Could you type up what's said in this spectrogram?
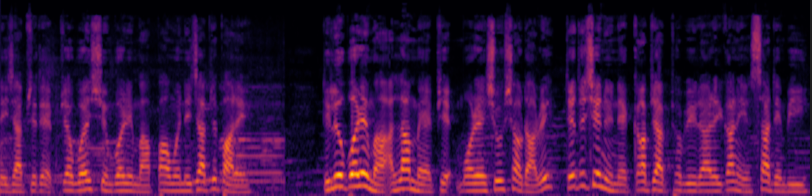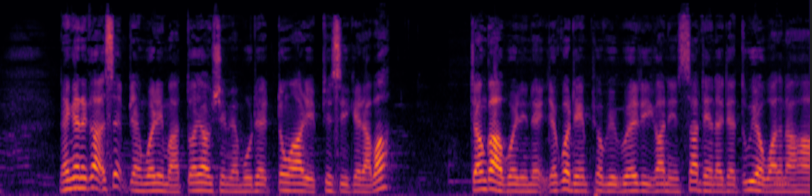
နေကြဖြစ်တဲ့ပျော်ပွဲရှင်ပွဲတွေမှာပါဝင်နေကြဖြစ်ပါတယ်။ဒီလိုပွဲတွေမှာအလှမဲ့အဖြစ် model show ရှောက်တာတွေတေးသချင်းတွေနဲ့ကပြဖျော်ဖြေတာတွေကနေစတင်ပြီးနိုင်ငံတကာအဆင့်ပြိုင်ပွဲတွေမှာတွားရောက်ရှင်ပြိုင်မှုတဲ့တွန်းအားတွေဖြစ်စေခဲ့တာပါ။ကျောင်းကာပွဲတွေနဲ့ရက်ကွက်တင်ဖျော်ဖြေပွဲတွေကနေစတင်လိုက်တဲ့သူ့ရဲ့ဝါသနာဟာ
